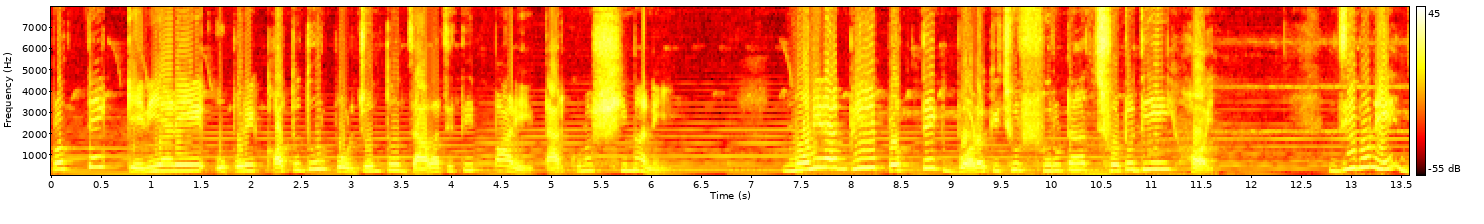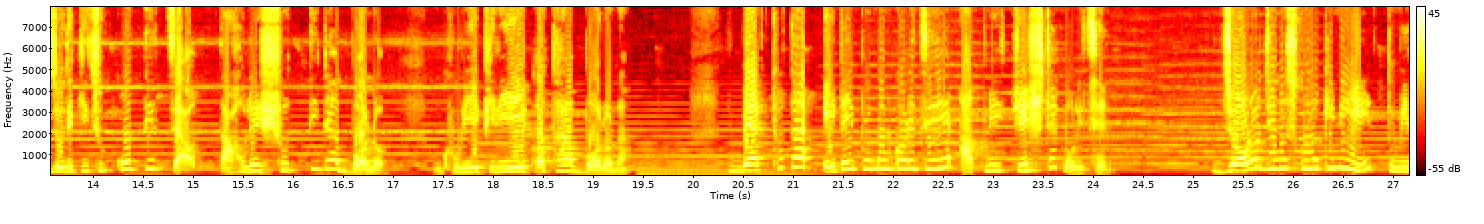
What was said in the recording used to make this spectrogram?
প্রত্যেক কেরিয়ারে উপরে কত দূর পর্যন্ত যাওয়া যেতে পারে, তার কোনো সীমা নেই। মনে রাখবে, প্রত্যেক বড় কিছুর শুরুটা ছোট দিয়েই হয়। জীবনে যদি কিছু করতে চাও, তাহলে সত্যিটা বলো। ঘুরিয়ে ফিরিয়ে কথা বলো না। ব্যর্থতা এটাই প্রমাণ করে যে আপনি চেষ্টা করেছেন। জড় জিনিসগুলোকে নিয়ে তুমি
